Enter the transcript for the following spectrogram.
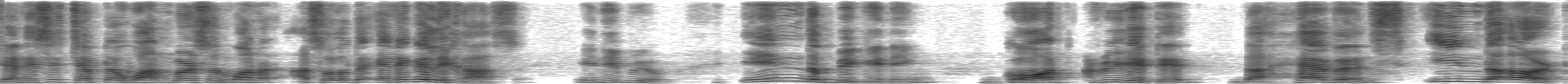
Genesis chapter 1, verse 1, আচলতে এনেকে লিখা আছে in Hebrew. In the beginning, God created the heavens in the earth.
